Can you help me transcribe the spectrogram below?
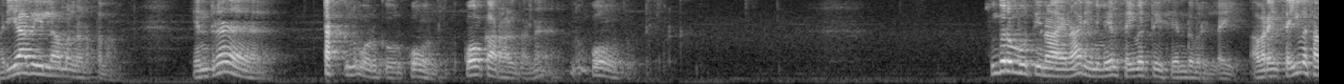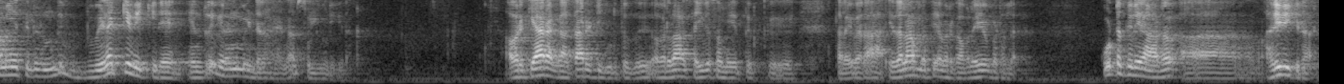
மரியாதை இல்லாமல் நடத்தலாம்? என்ற டக்குன்னு ஒரு ஒரு கோவம் வந்துடுது கோவக்கார ஆள் தானே? இன்னும் கோவம் வந்து சுந்தரமூர்த்தி நாயனார் இனிமேல் சைவத்தை சேர்ந்தவர் இல்லை. அவரை சைவ சமயத்திலிருந்து விலக்கி வைக்கிறேன் என்று விரண்மீண்ட நாயனார் சொல்லிவிடுகிறார். அவருக்கு யார் அங்கே அத்தாரிட்டி கொடுத்தது? அவர் தான் சைவ சமயத்திற்கு தலைவரா? இதெல்லாம் பற்றி அவர் கவலையே படலை. கூட்டத்திலே அறிவிக்கிறார்.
